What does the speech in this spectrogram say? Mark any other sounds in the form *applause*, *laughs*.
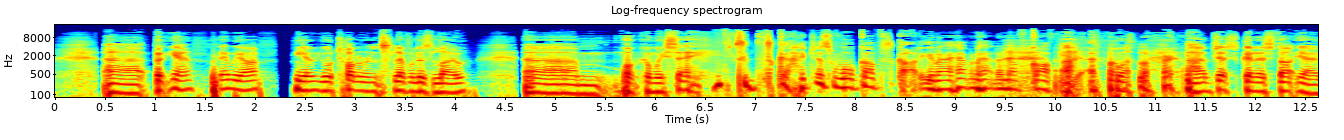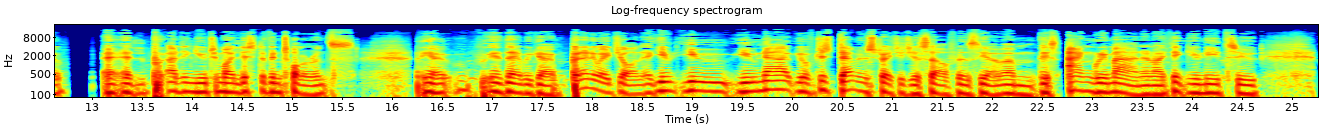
Uh, but yeah, there we are. You know, your tolerance level is low. Um, what can we say? *laughs* I just woke up, Scotty, and I haven't had enough coffee yet. I'm Well. I'm just going to start, you know, uh, uh, adding you to my list of intolerance. You know, there we go. But anyway, John, you you you now you have just demonstrated yourself as you know um, this angry man, and I think you need to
